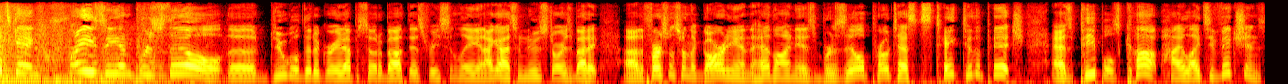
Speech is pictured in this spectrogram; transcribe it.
It's getting crazy in Brazil. The Bugle did a great episode about this recently, and I got some news stories about it. Uh, the first one's from The Guardian. The headline is Brazil protests take to the pitch as People's Cup highlights evictions.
